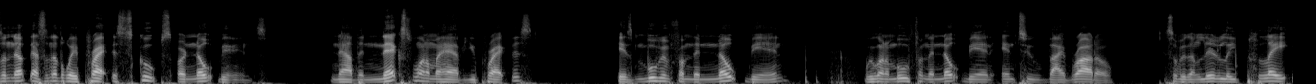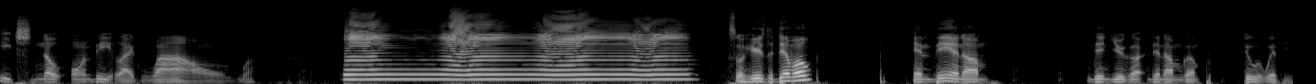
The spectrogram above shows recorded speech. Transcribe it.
was that's another way practice scoops or note bends. Now the next one I'm gonna have you practice is moving from the note bend. We're gonna move from the note bend into vibrato. So we're gonna literally play each note on beat like wow. So here's the demo, and then um, then you're gonna then I'm gonna do it with you.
